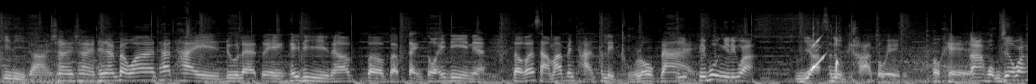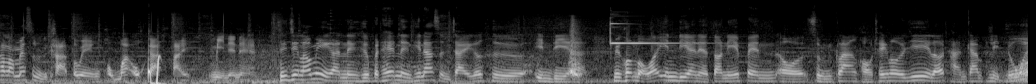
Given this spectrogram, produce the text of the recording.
ที่ดีได้ ใช่ใช่ทั้งนั้นแปลว่าถ้าไทยดูแลตัวเองให้ดีนะครับเอ่อแบบแต่งตัวให้ดีเนี่ยเราก็สามารถเป็นฐานผลิตของโลกได้ พี่พี่พูดอย่างนี้ดีกว่า อย่าสะดุดขาตัวเองโอเค อะผมเชื่อว่าถ้าเราไม่สะดุดขาตัวเอง ผมว่าโอกาสไปมีแน่จริงๆ แล้วมีอีกอันหนึ่งคือประเทศหนึ่งที่น่าสนใจก็คืออินเดีย มีคนบอกว่าอินเดียเนี่ยตอนนี้เป็นเอ่อศูนย์กลางของเทคโนโลยี แล้วฐานการผลิตด้วย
